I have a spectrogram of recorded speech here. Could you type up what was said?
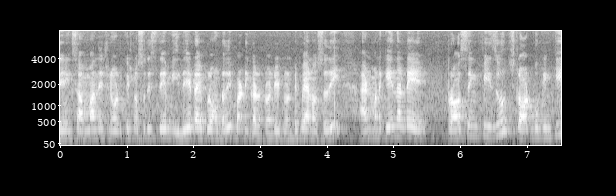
దీనికి సంబంధించి నోటిఫికేషన్ వస్తుంది. సేమ్ ఇదే టైప్లో ఉంటుంది బట్ ఇక్కడ ట్వంటీ ట్వంటీ ఫైవ్ అని వస్తుంది. అండ్ మనకి ఏంటంటే ప్రాసెసింగ్ ఫీజు స్లాట్ బుకింగ్కి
